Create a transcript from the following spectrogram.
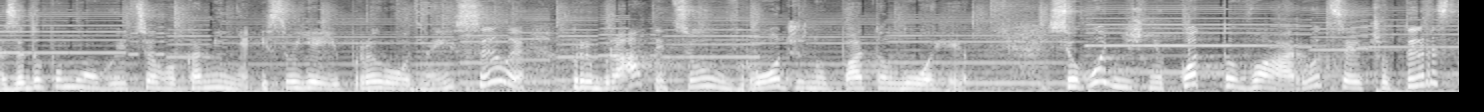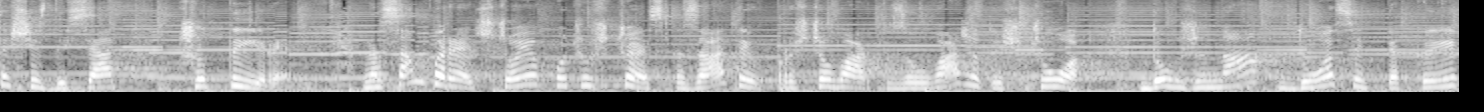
за допомогою цього каміння і своєї природної сили прибрати цю вроджену патологію. Сьогоднішній код товару це 464. Насамперед, що я хочу ще сказати, про що варто зауважити, що довжина досить таки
